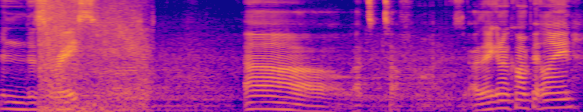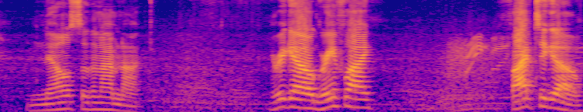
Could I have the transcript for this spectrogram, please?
in this race. Oh, that's a tough one. Are they going to come pit lane? No, so then I'm not. Here we go. Green flag. Five to go.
